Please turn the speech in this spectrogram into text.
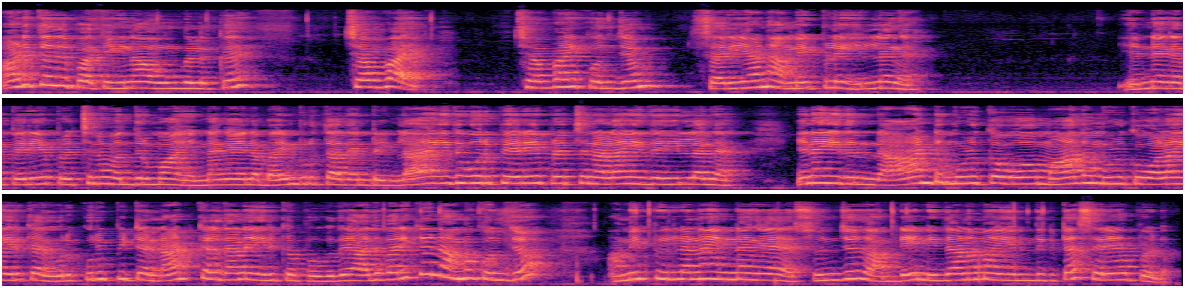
அடுத்தது பார்த்தீங்கன்னா உங்களுக்கு செவ்வாய். செவ்வாய் கொஞ்சம் சரியான அமைப்பில் இல்லைங்க. என்னங்க பெரிய பிரச்சனை வந்துருமா? என்னங்க என்னை பயமுறுத்தாதுன்றீங்களா? இது ஒரு பெரிய பிரச்சனைலாம் இது இல்லைங்க. ஏன்னா இது ஆண்டு முழுக்கவோ மாதம் முழுக்கவோலாம் இருக்காது. ஒரு குறிப்பிட்ட நாட்கள் தானே இருக்க போகுது. அது வரைக்கும் நாம் கொஞ்சம் அமைப்பு இல்லைன்னா என்னங்க? கொஞ்சம் அப்படியே நிதானமாக இருந்துக்கிட்டால் சரியாக போயிடும்.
